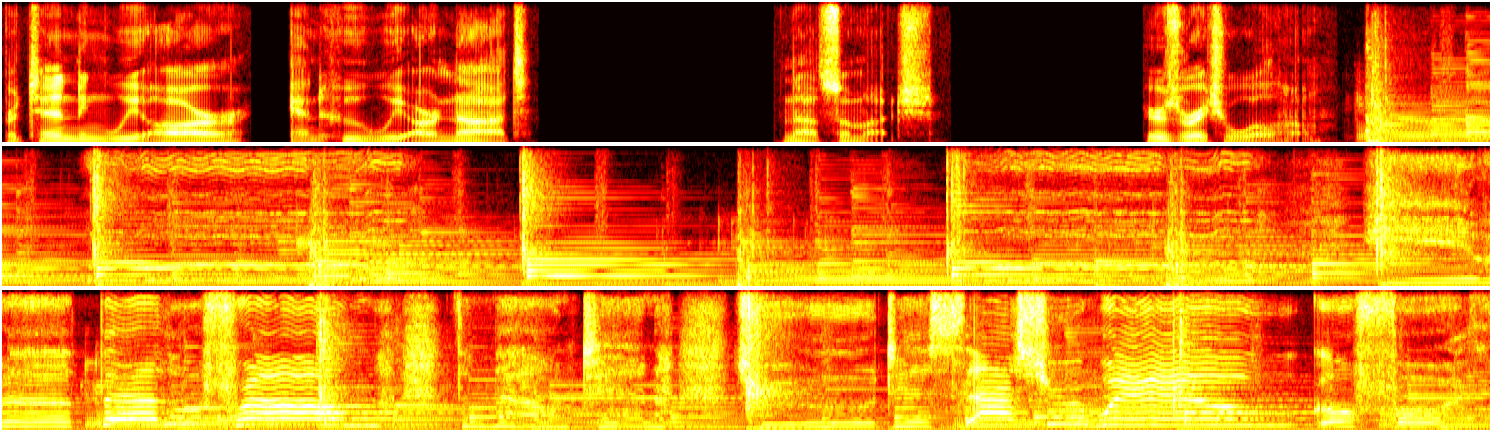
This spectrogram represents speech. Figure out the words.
Pretending we are and who we are not, not so much. Here's Rachel Wilhelm. Forth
